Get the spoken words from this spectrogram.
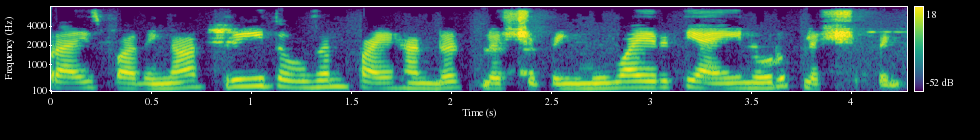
ப்ரைஸ் பார்த்தீங்கன்னா three thousand five hundred plus shipping மூவாயிரத்தி ஐநூறு ப்ளஸ் ஷிப்பிங்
